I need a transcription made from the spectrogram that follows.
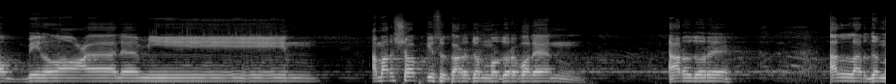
রাব্বিল আলামিন আমার সব কিছু কারোর জন্য জোরে বলেন? আরও জোরে। আল্লাহর জন্য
